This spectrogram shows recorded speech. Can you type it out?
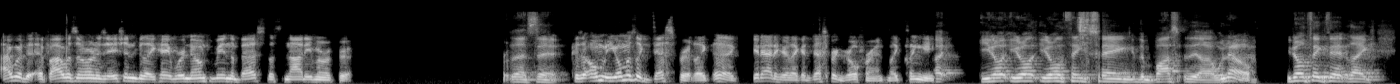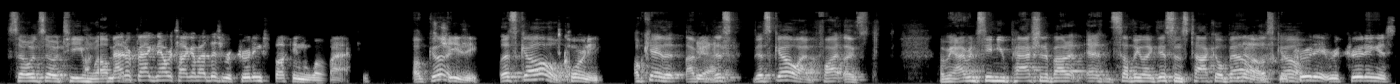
I would, if I was an organization, be like, hey, we're known for being the best. Let's not even recruit. That's it. Because you almost look desperate, like get out of here, like a desperate girlfriend, like clingy. Uh, you don't, you don't, you don't think saying the boss? Uh, no, you don't think that like so and so team. Well, matter of fact, now we're talking about this recruiting's fucking whack. Oh, good, it's cheesy. Let's go. It's corny. Okay, I mean, yeah. let's let's go. I'm fine. Let's I mean, I haven't seen you passionate about it at something like this since Taco Bell. No, Let's go. Recruiting, recruiting is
